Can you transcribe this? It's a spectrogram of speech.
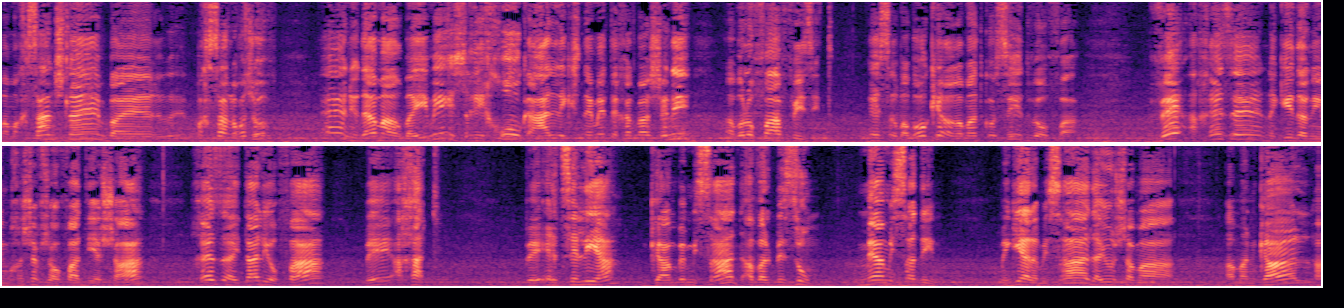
במחסן שלהם, במחסן, לא חשוב. אה, אני יודע מה, 40 איש, ריחוק, עלק שני מטר אחד מהשני, אבל הופעה פיזית. עשר בבוקר, הרמת כוסית והופעה. ואחרי זה, נגיד אני מחשב שההופעה תהיה שעה, אחרי זה הייתה לי הופעה באחת. בהרצליה, גם במשרד, אבל בזום, מהמשרדים. מגיע למשרד, היו שם המנכ"ל,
